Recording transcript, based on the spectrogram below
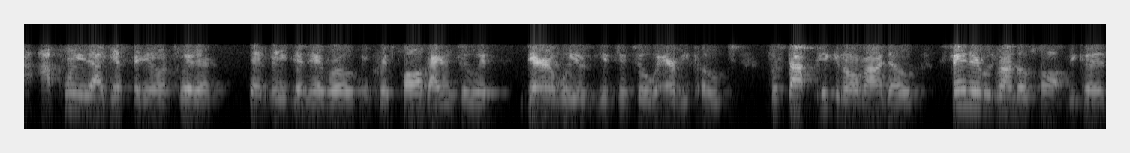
I, I pointed out yesterday on Twitter that Vinny Del Negro and Chris Paul got into it. Deron Williams gets into it with every coach. So stop picking on Rondo, saying it was Rondo's fault because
